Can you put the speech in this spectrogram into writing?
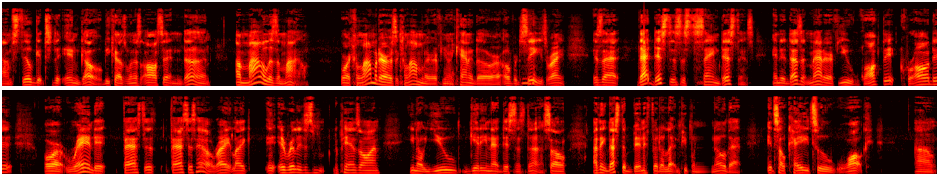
um, still get to the end goal. Because when it's all said and done, a mile is a mile, or a kilometer is a kilometer if you're in Canada or overseas, right? Is that that distance is the same distance, and it doesn't matter if you walked it, crawled it, or ran it fast as fast as hell, right? Like it, it really just depends on you know you getting that distance done. So I think that's the benefit of letting people know that it's okay to walk um,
